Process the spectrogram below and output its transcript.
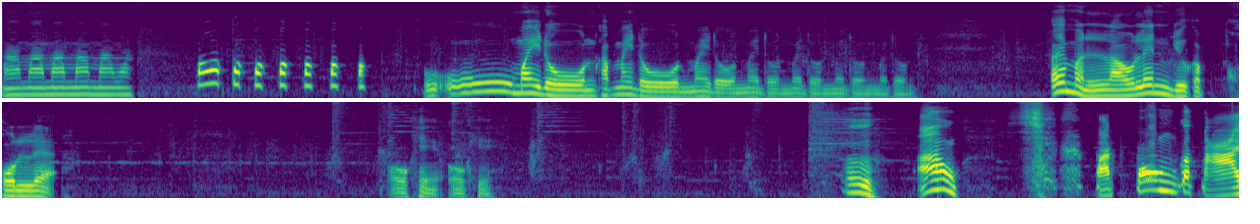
มามามามามามา ป๊อกป๊อกป๊อกโอ้ไม่โดนครับไม่โดนไม่โดนไม่โดนไม่โดนไม่โดนไม่โดน เอ้ยเหมือนเราเล่นอยู่กับคนเลยอะโอเคโอเค เอออ้าวปัดป้องก็ตาย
